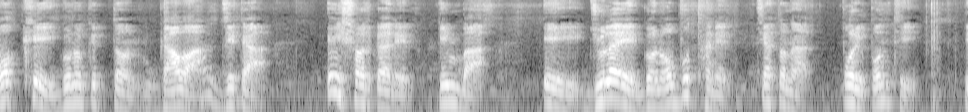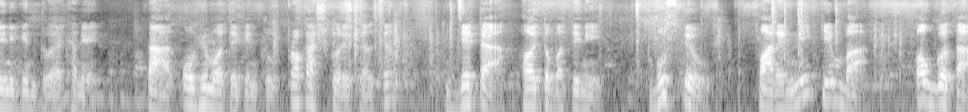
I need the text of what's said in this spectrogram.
পক্ষেই গণকীর্তন গাওয়া, যেটা এই সরকারের কিংবা এই জুলাইয়ের গণ অভ্যুত্থানের চেতনার পরিপন্থী, তিনি কিন্তু এখানে তার অভিমতে কিন্তু প্রকাশ করে ফেলছেন, যেটা হয়তোবা তিনি বুঝতেও পারেননি কিংবা অজ্ঞতা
